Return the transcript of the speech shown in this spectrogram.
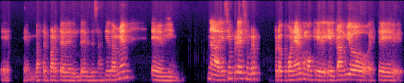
eh, va a ser parte del, del desafío también. Eh, nada, y siempre, siempre proponer como que el cambio este,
